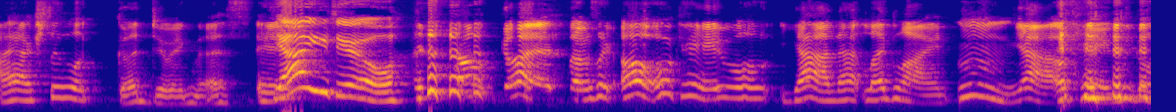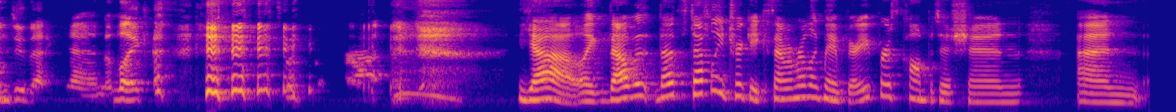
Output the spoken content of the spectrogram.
I actually look good doing this. It, yeah, you do. it felt good. So I was like, oh, okay, well, yeah, that leg line. Mm, yeah, okay, we gonna do that again. Like, yeah, like that was that's definitely tricky because I remember like my very first competition, and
